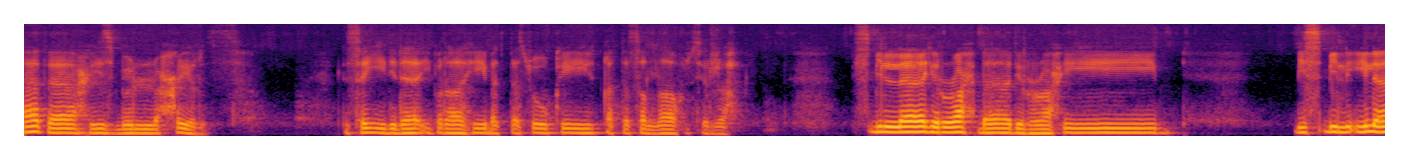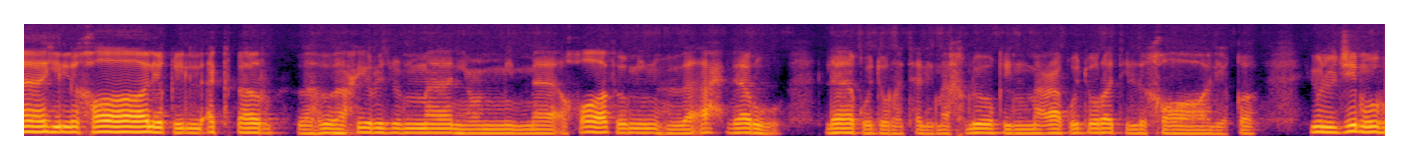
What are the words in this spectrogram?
هذا حزب الحرز لسيدنا إبراهيم التسوقي قدس الله سره. بسم الله الرحمن الرحيم. بسم الإله الخالق الأكبر وهو حرز مانع مما أخاف منه وأحذر. لا قدرة لمخلوق مع قدرة الخالق. يلجمه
